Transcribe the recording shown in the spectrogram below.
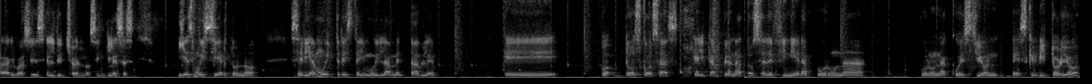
algo así es el dicho de los ingleses. Y es muy cierto, ¿no? Sería muy triste y muy lamentable que dos cosas, que el campeonato se definiera por una por una cuestión de escritorio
